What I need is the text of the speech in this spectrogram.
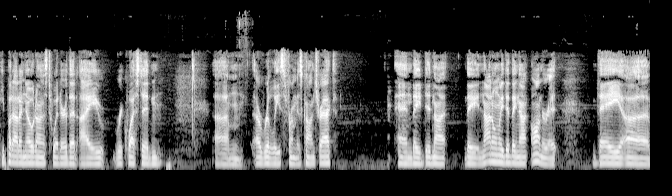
he put out a note on his Twitter that I requested um, a release from his contract, and they did not. They not only did they not honor it, they uh,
